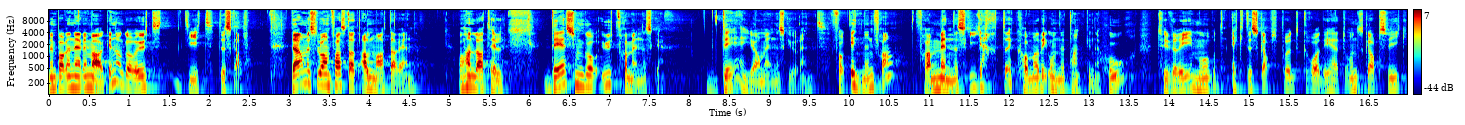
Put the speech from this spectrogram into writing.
men bare ned i magen og går ut dit det skal. Dermed slo han fast at all mat er ren. Og han la til det som går ut fra mennesket, det gjør mennesket urent. For innenfra, fra menneskehjertet, kommer de onde tankene. Hor, tyveri, mord, ekteskapsbrudd, grådighet, ondskap, svik,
